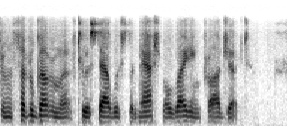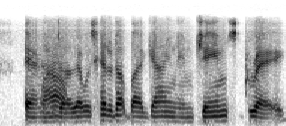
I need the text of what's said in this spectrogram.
from the federal government to establish the National Writing Project. And wow. uh, that was headed up by a guy named James Gray.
